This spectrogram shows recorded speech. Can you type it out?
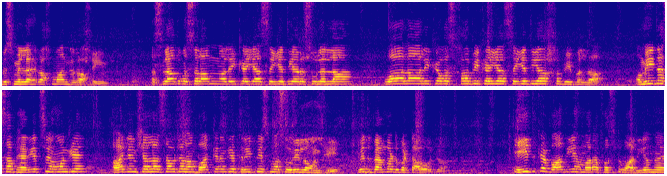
बिस्मिल्लाहिर्रहमानिर्रहीम अस्सलातु वस्सलामु या सय्यद या रसूल अल्लाह व अला आलिका वसहाबिका या सय्यद या हबीब उम्मीद है सब हैरियत से होंगे आज इंशाल्लाह सब हम बात करेंगे थ्री पीस मसूरी लोन की विद बैम्बर दुपट्टा होगा ईद के बाद ये हमारा फ़र्स्ट वॉल्यूम है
